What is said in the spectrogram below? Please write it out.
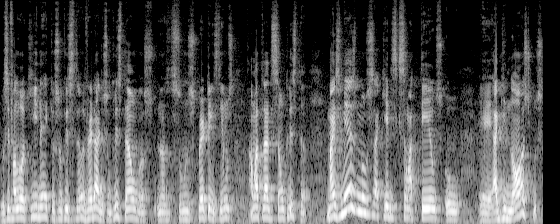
você falou aqui né, que eu sou cristão, é verdade, eu sou um cristão, nós, nós somos, pertencemos a uma tradição cristã. Mas mesmo aqueles que são ateus ou é, agnósticos,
